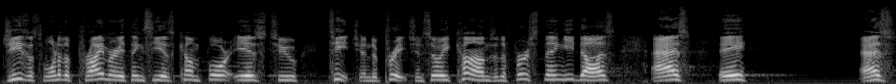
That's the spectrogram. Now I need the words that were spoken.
Jesus, one of the primary things he has come for is to teach and to preach. And so he comes, and the first thing he does as a, as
